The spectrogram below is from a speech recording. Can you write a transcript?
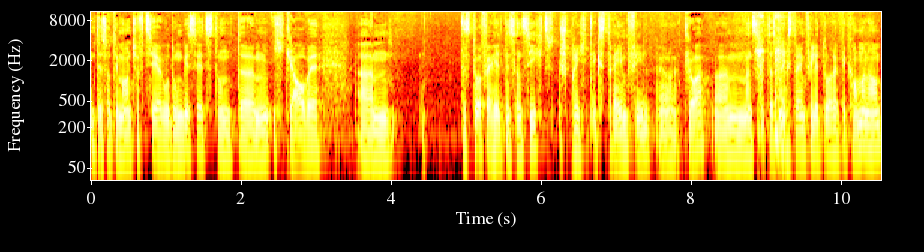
das hat die Mannschaft sehr gut umgesetzt und ähm, ich glaube, ähm, das Torverhältnis an sich spricht extrem viel. Ja, klar, ähm, man sieht, dass wir extrem viele Tore bekommen haben,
